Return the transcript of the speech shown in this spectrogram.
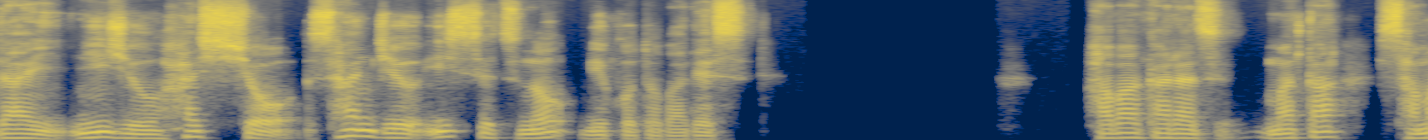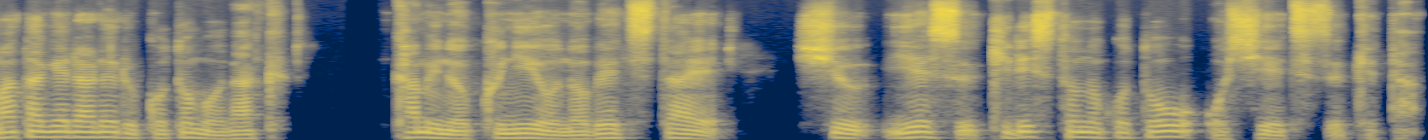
第28章31節の御言葉です。はばからず、また妨げられることもなく、神の国を述べ伝え、主イエス・キリストのことを教え続けた。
